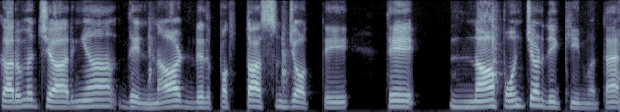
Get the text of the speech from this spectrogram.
ਕਰਮਚਾਰੀਆਂ ਦੇ ਨਾਲ ਨਿਰਪੱਖਤਾ, ਸਮਝੌਤੇ ਤੇ ਨਾ ਪਹੁੰਚਣ ਦੀ ਕੀਮਤ ਹੈ।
